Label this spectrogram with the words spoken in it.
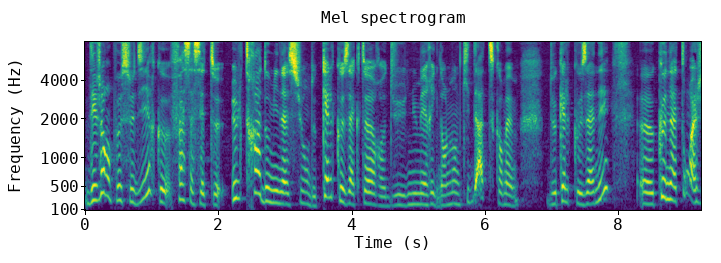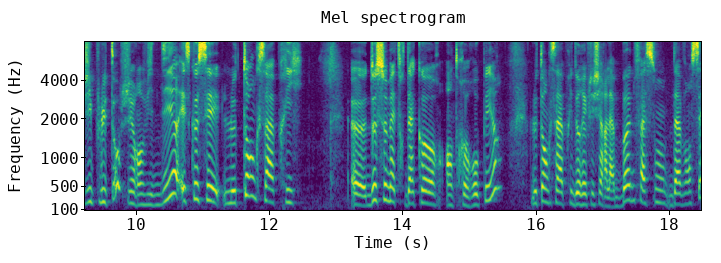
Déjà, on peut se dire que face à cette ultra-domination de quelques acteurs du numérique dans le monde, qui date quand même de quelques années, que n'a-t-on agi plus tôt, j'ai envie de dire Est-ce que c'est le temps que ça a pris euh, de se mettre d'accord entre Européens, le temps que ça a pris de réfléchir à la bonne façon d'avancer,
